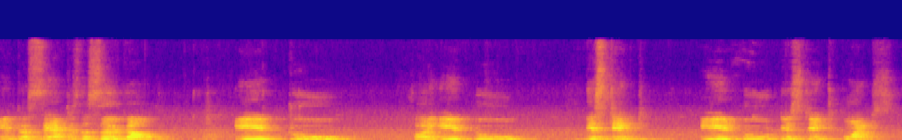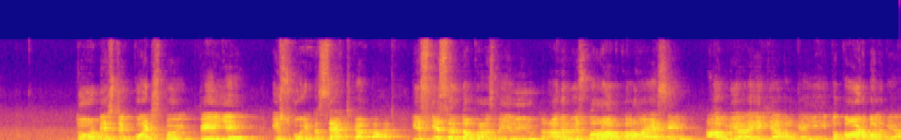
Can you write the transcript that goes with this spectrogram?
intersects the circle a two sorry a two distinct a two distinct points दो डिस्टिंक्ट पॉइंट्स पे, पे ये इसको इंटरसेक्ट करता है। इसके सरकमफ्रेंस पे ये नहीं रुकता। अगर मैं इसको रब करूँ ऐसे अब मेरा ये क्या बन गया? यही तो कार्ड बन गया।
